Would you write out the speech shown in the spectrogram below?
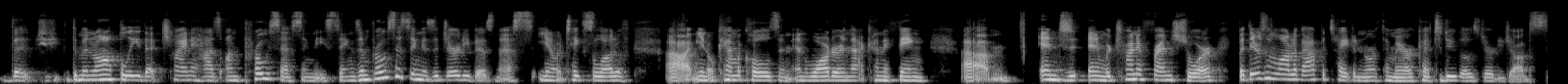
the the monopoly that China has on processing these things. And processing is a dirty business. You know, it takes a lot of uh, you know chemicals and, and water and that kind of thing. Um, and and we're trying to friend shore, but there's a lot of appetite in North America to do those dirty jobs.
